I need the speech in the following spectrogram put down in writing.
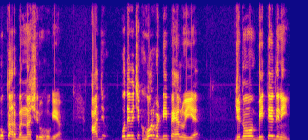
ਉਹ ਘਰ ਬੰਨਣਾ ਸ਼ੁਰੂ ਹੋ ਗਿਆ। ਅੱਜ ਉਹਦੇ ਵਿੱਚ ਇੱਕ ਹੋਰ ਵੱਡੀ ਪਹਿਲ ਹੋਈ ਹੈ। ਜਦੋਂ ਬੀਤੇ ਦਿਨੀ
